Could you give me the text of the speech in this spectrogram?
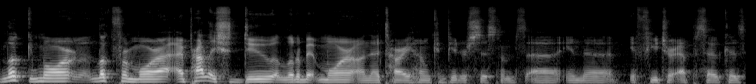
look more, look for more. I probably should do a little bit more on the Atari home computer systems uh, in the future episode because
